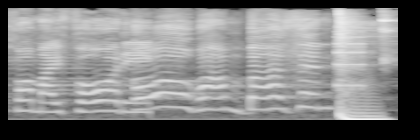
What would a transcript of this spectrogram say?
for my 40. Oh, I'm buzzing.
